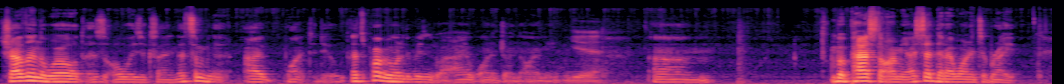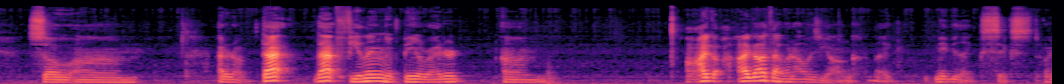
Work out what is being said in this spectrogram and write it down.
Traveling the world is always exciting. That's something that I want to do. That's probably one of the reasons why I want to join the army. Yeah, Um, but past the army, I said that I wanted to write. So um, I don't know that that feeling of being a writer. Um, I got, I got that when I was young, like maybe like sixth or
